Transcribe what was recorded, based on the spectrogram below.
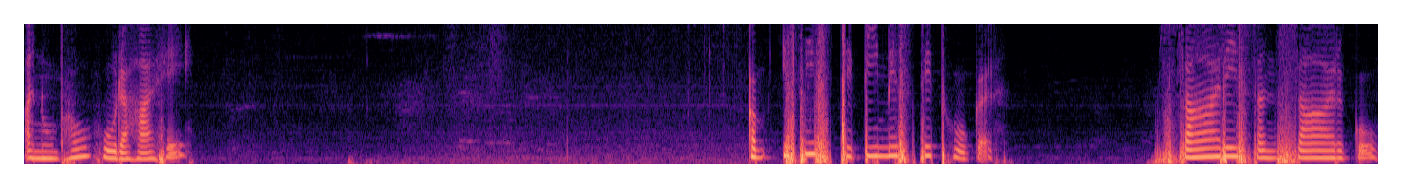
अनुभव हो रहा है। अब इसी स्थिति में स्थित होकर सारे संसार को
